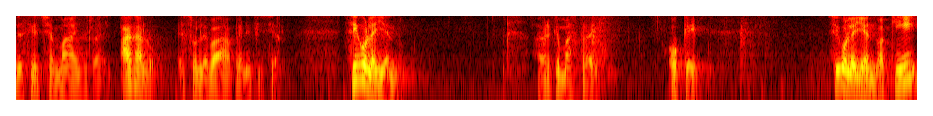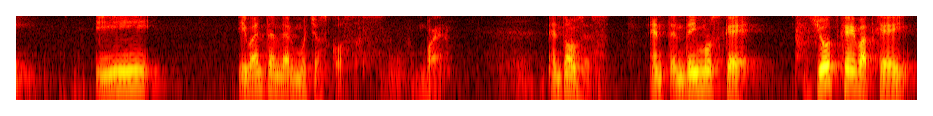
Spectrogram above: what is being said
decir Shema Israel. Hágalo, eso le va a beneficiar. Sigo leyendo. A ver qué más traigo. Ok. Sigo leyendo aquí y y va a entender muchas cosas. Bueno, entonces, entendimos que Yud Kei Bat Kei,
